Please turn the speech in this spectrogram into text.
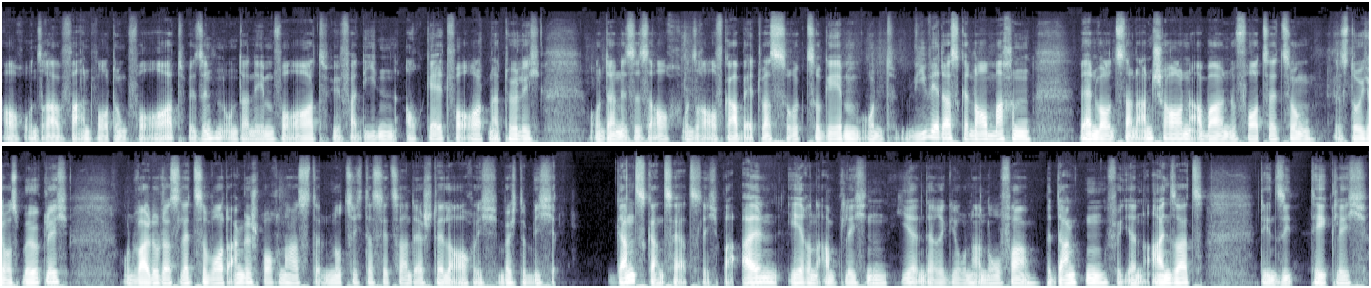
auch unserer Verantwortung vor Ort. Wir sind ein Unternehmen vor Ort, wir verdienen auch Geld vor Ort natürlich und dann ist es auch unsere Aufgabe, etwas zurückzugeben. Und wie wir das genau machen, werden wir uns dann anschauen, aber eine Fortsetzung ist durchaus möglich. Und weil du das letzte Wort angesprochen hast, nutze ich das jetzt an der Stelle auch. Ich möchte mich ganz, ganz herzlich bei allen Ehrenamtlichen hier in der Region Hannover bedanken für ihren Einsatz den sie täglich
